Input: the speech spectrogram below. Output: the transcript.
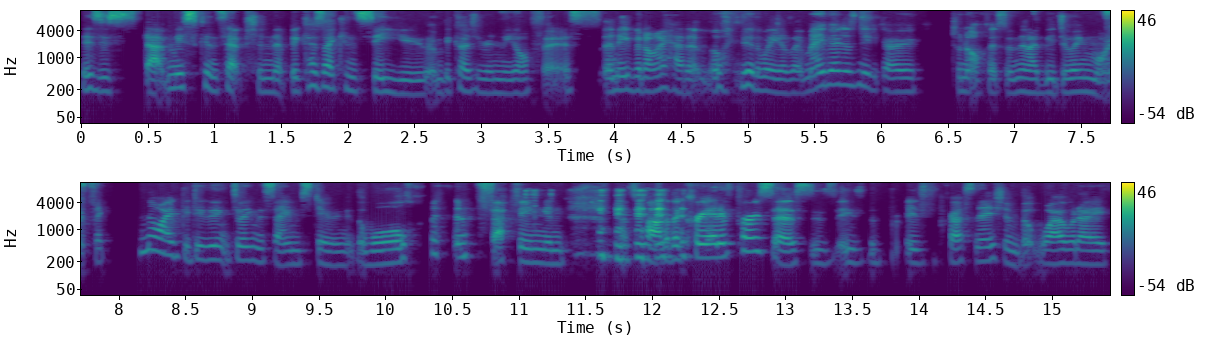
there's this that misconception that because I can see you and because you're in the office, and even I had it like the other way. I was like, maybe I just need to go to an office and then I'd be doing more. It's like, no, I'd be doing doing the same, staring at the wall and faffing, and that's part of the creative process is is the is the procrastination. But why would I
